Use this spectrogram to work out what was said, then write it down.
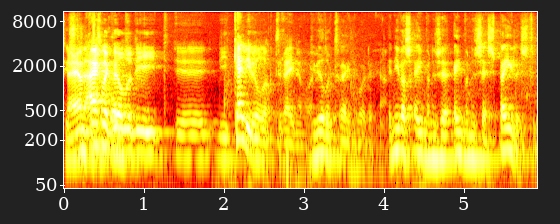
Ja, en eigenlijk wilde die, eh, die Kelly wilde ook trainer Die worden. wilde ook trainer worden. Ja. En die was een van de, een van de zes spelers toen.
